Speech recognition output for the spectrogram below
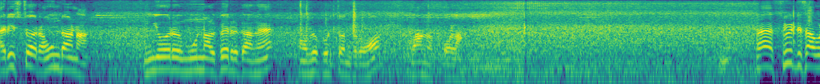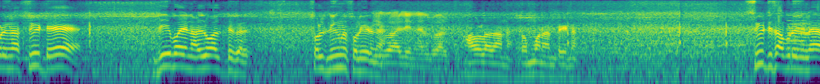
அரிஸ்டோ ரவுண்டானா. இங்கே ஒரு மூணு நாலு பேர் இருக்காங்க. அவங்க போய் கொடுத்து வந்துடுவோம் வாங்க போகலாம் ஆ ஸ்வீட்டு சாப்பிடுங்களா ஸ்வீட்டு தீபாவளி நல்வாழ்த்துக்கள். சொல் நீங்களும் சொல்லிடுங்க தீபாவளி நல்வாழ்த்து. அவ்வளோதாண்ணே ரொம்ப நன்றிண்ணே. ஸ்வீட்டு சாப்பிடுவீங்களா?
